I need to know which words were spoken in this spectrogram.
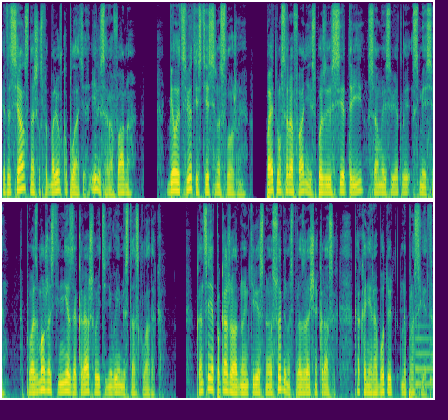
Этот сеанс начал с подмалевка платья или сарафана. Белый цвет, естественно, сложный. Поэтому в сарафане использовали все три самые светлые смеси. По возможности не закрашивая теневые места складок. В конце я покажу одну интересную особенность прозрачных красок, как они работают на просвет.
